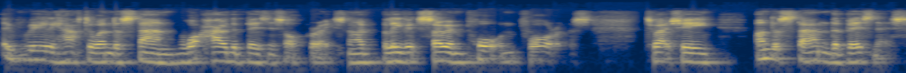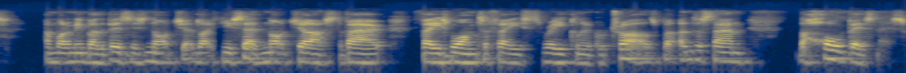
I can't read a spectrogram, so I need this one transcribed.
they really have to understand what how the business operates. And I believe it's so important for us to actually understand the business. And what I mean by the business, not just like you said, not just about phase one to phase three clinical trials, but understand the whole business,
